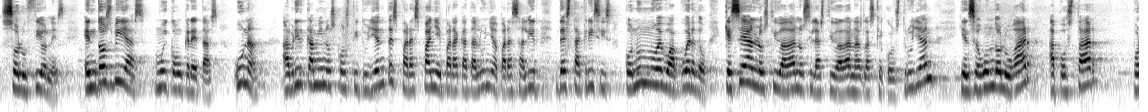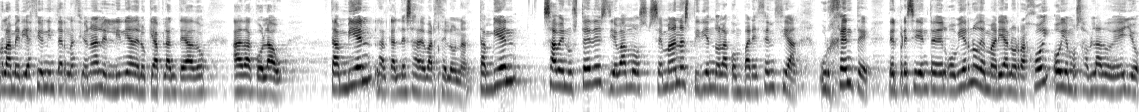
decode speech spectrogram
soluciones en dos vías muy concretas. Una, abrir caminos constituyentes para España y para Cataluña para salir de esta crisis con un nuevo acuerdo, que sean los ciudadanos y las ciudadanas las que construyan. Y, en segundo lugar, apostar por la mediación internacional en línea de lo que ha planteado Ada Colau. También la alcaldesa de Barcelona. También Saben ustedes, llevamos semanas pidiendo la comparecencia urgente del presidente del Gobierno, de Mariano Rajoy. Hoy hemos hablado de ello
